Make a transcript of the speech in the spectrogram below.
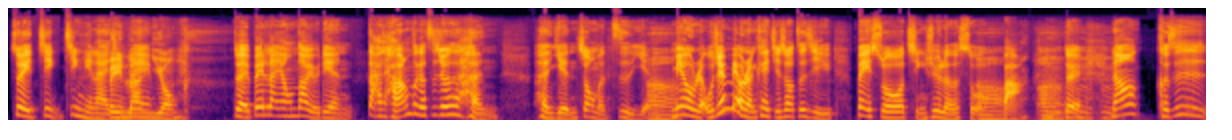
最近近年来被滥用，对，被滥用到有点大，好像这个字就是很。很严重的字眼，嗯、没有人，我觉得没有人可以接受自己被说情绪勒索吧。嗯，对。然后，可是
